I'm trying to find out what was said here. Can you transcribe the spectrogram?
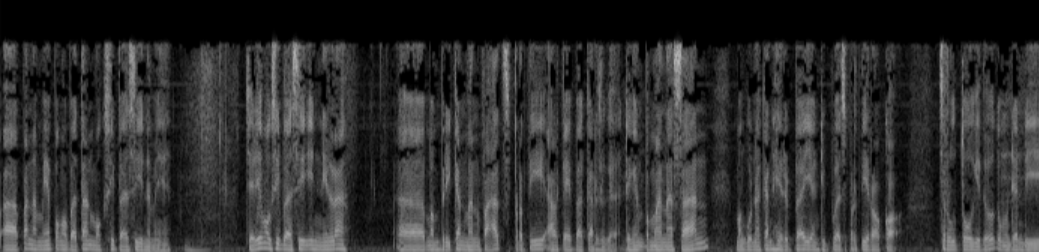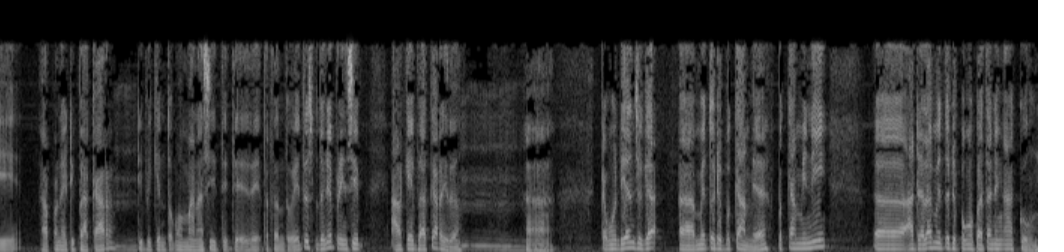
apa namanya pengobatan moksibasi namanya. Hmm. Jadi moksibasi inilah uh, memberikan manfaat seperti alkei bakar juga dengan pemanasan menggunakan herba yang dibuat seperti rokok cerutu gitu kemudian di apa namanya dibakar, hmm. dibikin untuk memanasi titik-titik tertentu. Itu sebetulnya prinsip alkei bakar itu. Hmm. Nah, kemudian juga uh, metode bekam ya. Bekam ini uh, adalah metode pengobatan yang agung.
